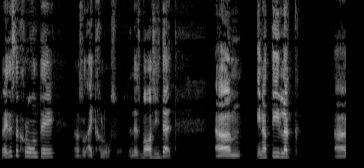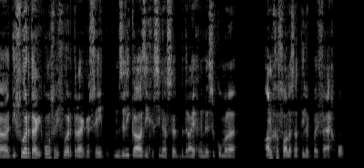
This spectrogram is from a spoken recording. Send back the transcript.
So net 'n stuk grond hê en ons wil uitgelos word. En dis basies dit. Ehm um, en natuurlik uh die voortrek, die koms van die voortrekkers het Mzilikazi gesien as 'n bedreiging en dis hoekom hulle aangeval is natuurlik by Vegkop.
